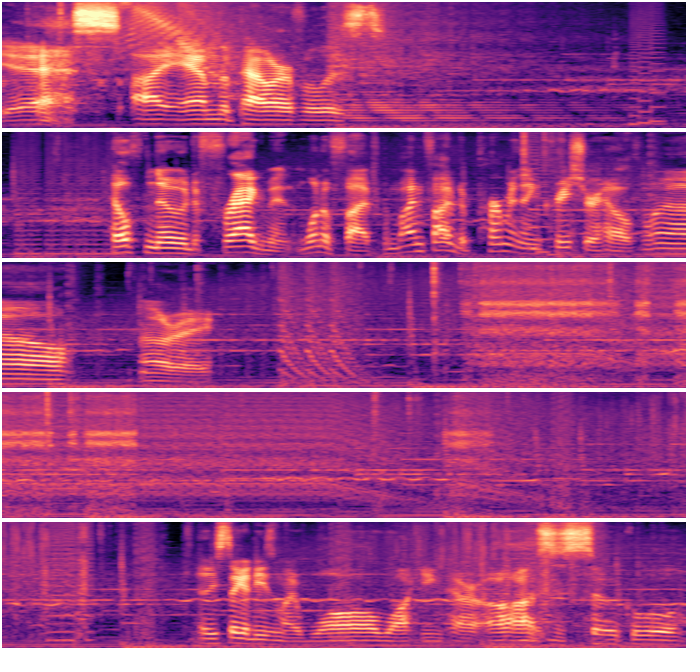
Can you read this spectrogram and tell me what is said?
Yes, I am the powerfulest. Health node fragment, 1 of 5. Combine 5 to permanently increase your health. Well, alright. At least I to use my wall walking power. Oh, this is so cool.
